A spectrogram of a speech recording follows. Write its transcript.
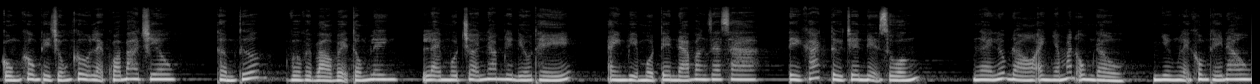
cũng không thể chống cự lại quá ba chiêu. Thẩm thước vừa phải bảo vệ Tống Linh, lại một trọi năm nên yếu thế. Anh bị một tên đá văng ra xa, tên khác từ trên nện xuống. Ngay lúc đó anh nhắm mắt ôm đầu, nhưng lại không thấy đau,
